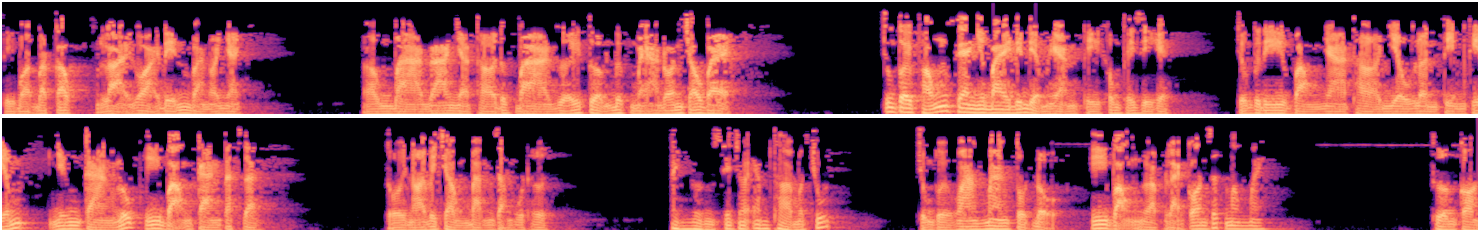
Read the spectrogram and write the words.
thì bọn bắt cóc lại gọi đến và nói nhanh. Ông bà ra nhà thờ Đức Bà dưới tượng Đức Mẹ đón cháu về. Chúng tôi phóng xe như bay đến điểm hẹn thì không thấy gì hết. Chúng tôi đi vòng nhà thờ nhiều lần tìm kiếm, nhưng càng lúc hy vọng càng tắt dần. Tôi nói với chồng bằng giọng một hơi. Anh ngừng sẽ cho em thở một chút. Chúng tôi hoang mang tột độ, hy vọng gặp lại con rất mong manh. Thương con,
